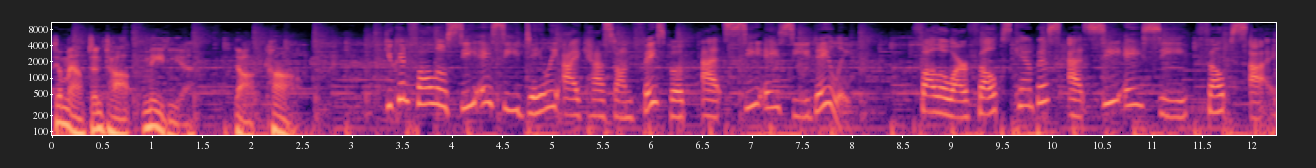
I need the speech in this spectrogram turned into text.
to mountaintopmedia.com. You can follow CAC Daily iCast on Facebook at CAC Daily. Follow our Phelps campus at CAC Phelps I,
